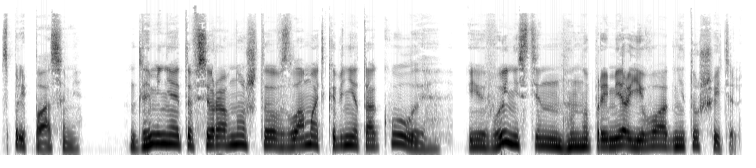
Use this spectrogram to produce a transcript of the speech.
с припасами, для меня это все равно, что взломать кабинет акулы и вынести, например, его огнетушитель.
